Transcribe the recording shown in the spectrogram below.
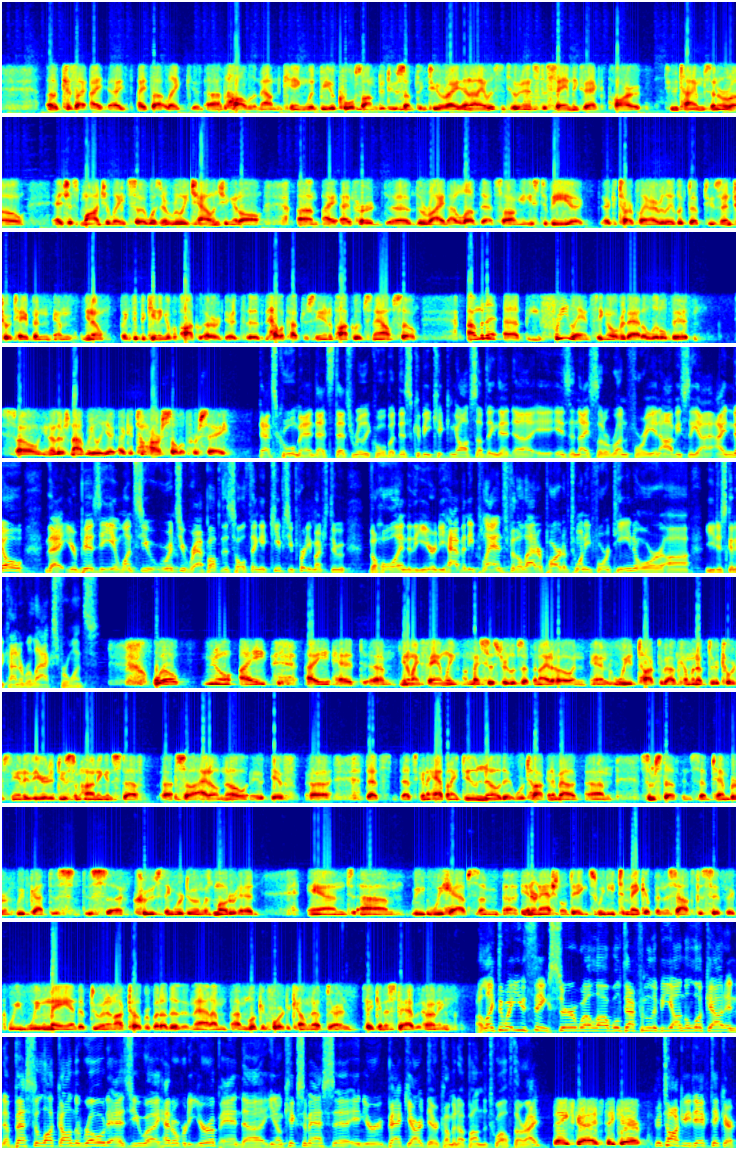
because uh, I, I, I thought like uh, the Hall of the Mountain King would be a cool song to do something to, right? And then I listened to it, and it's the same exact part two times in a row, and it just modulates, so it wasn't really challenging at all. Um, I, I've heard uh, the ride. I love that song. It used to be a, a guitar player I really looked up to's intro tape, and, and you know, like the beginning of Apocalypse or, or the helicopter scene in Apocalypse Now. So I'm going to uh, be freelancing over that a little bit. So you know, there's not really a, a guitar solo per se. That's cool, man. That's that's really cool. But this could be kicking off something that uh, is a nice little run for you. And obviously, I, I, know that you're busy. And once you once you wrap up this whole thing, it keeps you pretty much through the whole end of the year. Do you have any plans for the latter part of 2014, or uh, are you just going to kind of relax for once? Well, you know, I I had um, you know my family. My sister lives up in Idaho, and and we had talked about coming up there towards the end of the year to do some hunting and stuff. Uh, so I don't know if, if uh, that's that's going to happen. I do know that we're talking about um, some stuff in September. We've got this this uh, cruise thing we're doing with Motorhead and um, we we have some uh, international dates we need to make up in the South Pacific. We we may end up doing in October, but other than that, I'm I'm looking forward to coming up there and taking a stab at hunting. I like the way you think, sir. Well, uh, we'll definitely be on the lookout, and uh, best of luck on the road as you uh, head over to Europe and uh, you know kick some ass uh, in your backyard there coming up on the 12th. All right. Thanks, guys. Take care. Good talking to you, Dave. Take care.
